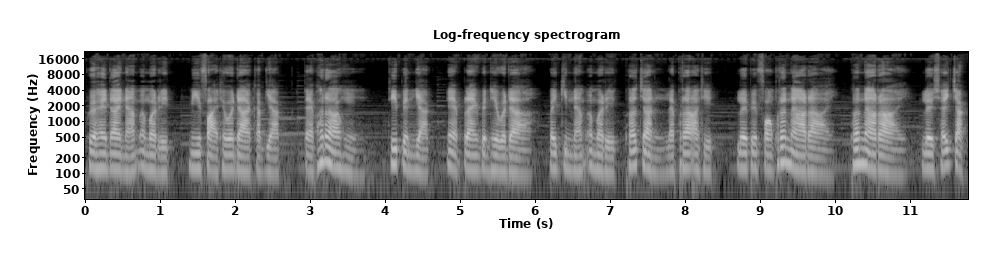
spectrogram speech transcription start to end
เพื่อให้ได้น้ำอมฤตมีฝ่ายเทวดากับยักษ์ แต่พระราหูที่เป็นยักษ์แอบแปลงเป็นเทวดา ไปกินน้ำอมฤตพระจันทร์และพระอาทิตย์ เลยไปฟ้องพระนารายณ์ พระนารายณ์เลยใช้จักร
